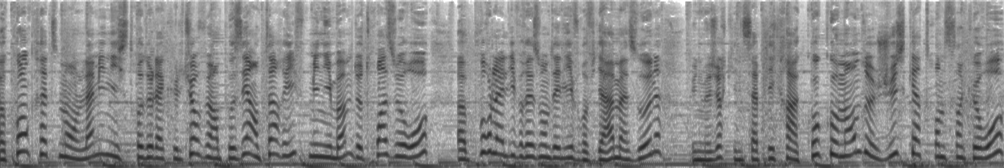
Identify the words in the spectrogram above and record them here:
Euh, concrètement, la ministre de la Culture veut imposer un tarif minimum de 3 euros euh, pour la livraison des livres via Amazon. Une mesure qui ne s'appliquera qu'aux commandes jusqu'à 35 euros.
